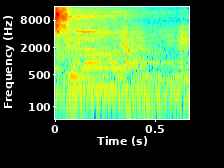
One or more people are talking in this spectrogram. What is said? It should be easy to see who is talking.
Speaker 1: slow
